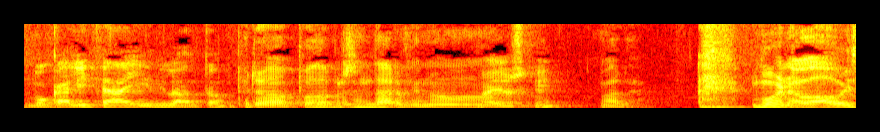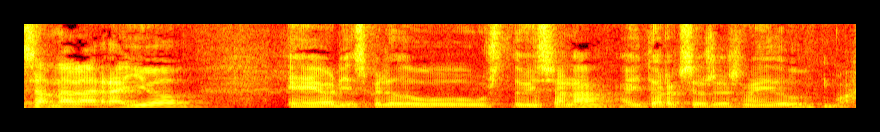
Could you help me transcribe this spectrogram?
Vocaliza y dilo alto. Pero puedo presentar, que no... Bai, oski. Vale. bueno, hau izan da garraio. Eh, hori, espero du gustatu izana. Aitorrek zeus esan nahi du. Ba.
